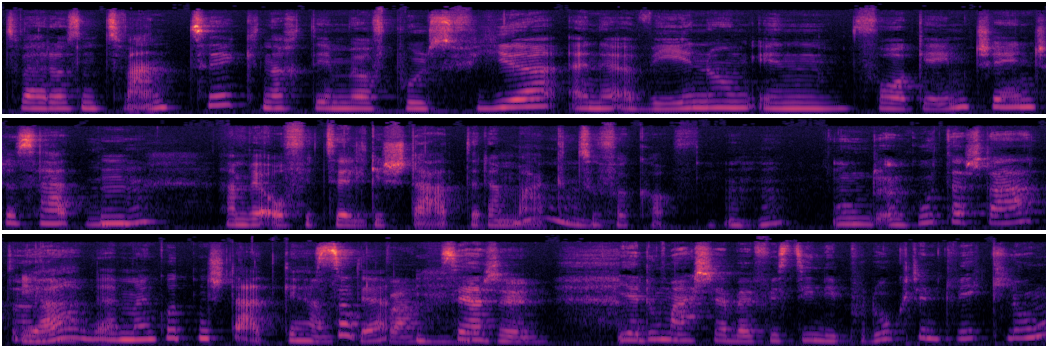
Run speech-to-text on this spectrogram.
2020, nachdem wir auf Puls 4 eine Erwähnung in Four Game Changers hatten, mhm. Haben wir offiziell gestartet, am Markt mhm. zu verkaufen. Mhm. Und ein guter Start? Oder? Ja, wir haben einen guten Start gehabt. Super, ja. sehr schön. Ja, du machst ja bei Festin die Produktentwicklung.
